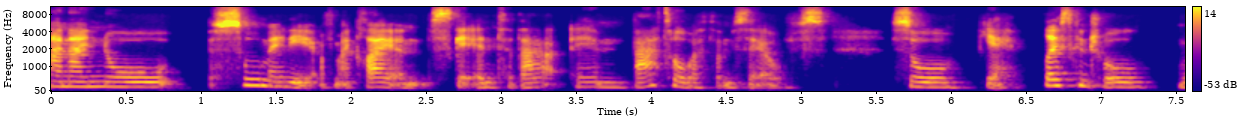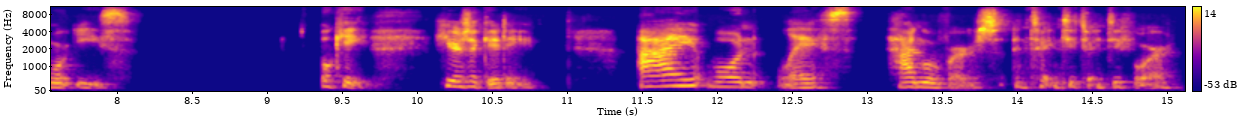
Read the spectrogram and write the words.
And I know so many of my clients get into that um, battle with themselves. So, yeah, less control, more ease. Okay, here's a goodie I want less hangovers in 2024.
